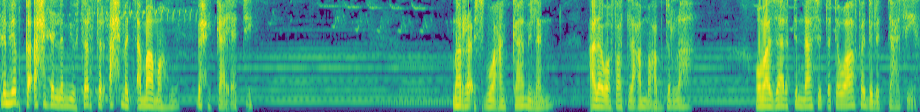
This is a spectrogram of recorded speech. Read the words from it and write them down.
لم يبق أحدا لم يثرثر أحمد أمامه بحكايتي. مر أسبوعا كاملا على وفاة العم عبد الله وما زالت الناس تتوافد للتعزية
